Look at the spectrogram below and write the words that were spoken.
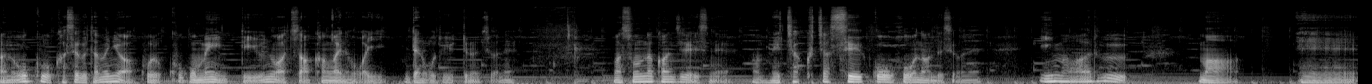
あの奥を稼ぐためにはこここメインっていうのはちょっと考えない方がいいみたいなことを言ってるんですよね。まあそんな感じでですね、まあ、めちゃくちゃ成功法なんですよね。今ある、まあ、え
